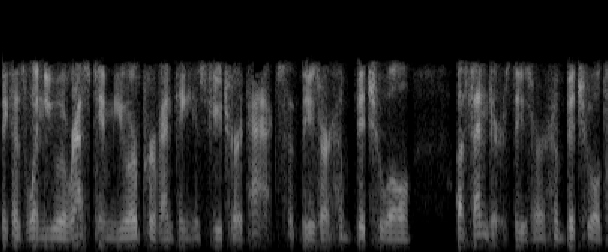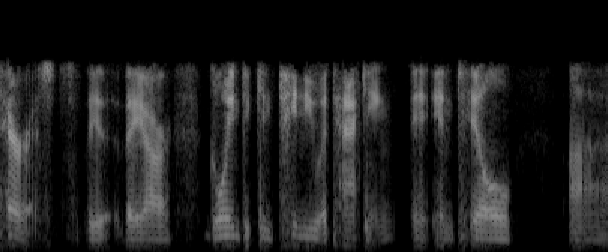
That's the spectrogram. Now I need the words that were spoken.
because when you arrest him, you are preventing his future attacks. That these are habitual offenders. These are habitual terrorists. They, they are going to continue attacking until uh,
